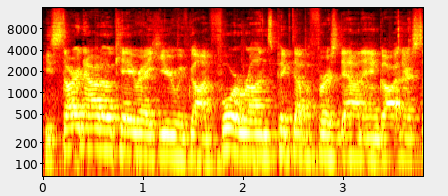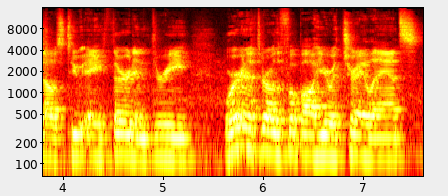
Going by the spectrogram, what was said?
He's starting out okay right here. We've gone four runs, picked up a first down, and gotten ourselves to a third and three. We're going to throw the football here with Trey Lance.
